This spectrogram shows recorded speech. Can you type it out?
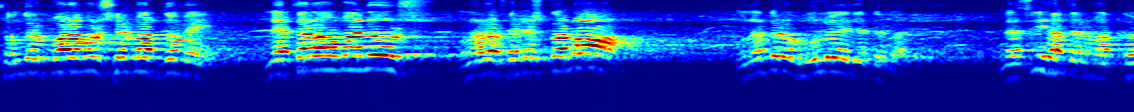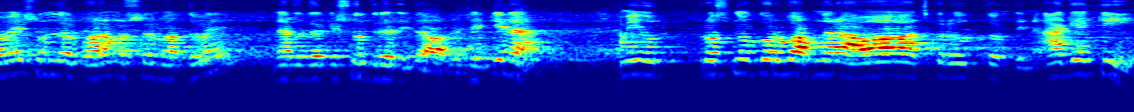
সুন্দর পরামর্শের মাধ্যমে। নেতারাও মানুষ, ওনারা ফেরেশতা নন ওনাদেরও ভুল হয়ে যেতে পারে। নসিহতের মাধ্যমে, সুন্দর পরামর্শের মাধ্যমে নেতাদেরকে শুধরে দিতে হবে, ঠিক কি না আমি প্রশ্ন করব, আপনারা আওয়াজ করে উত্তর দিন। আগে কি?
